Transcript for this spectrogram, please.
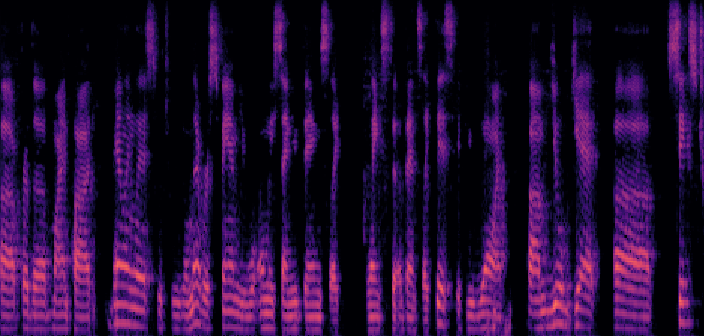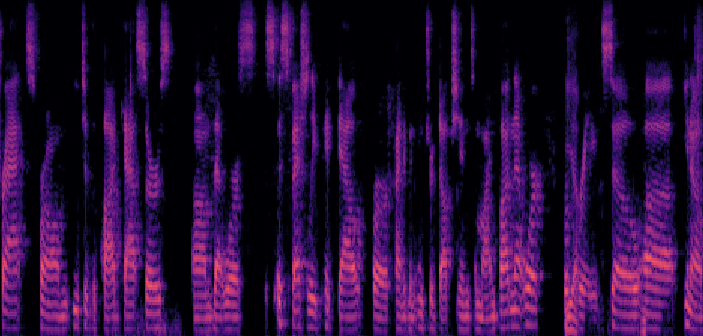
uh, for the MindPod mailing list, which we will never spam you, we'll only send you things like links to events like this if you want. Um, you'll get uh, six tracks from each of the podcasters um, that were s- especially picked out for kind of an introduction to MindPod Network for Yeah. free. So, uh, you know,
